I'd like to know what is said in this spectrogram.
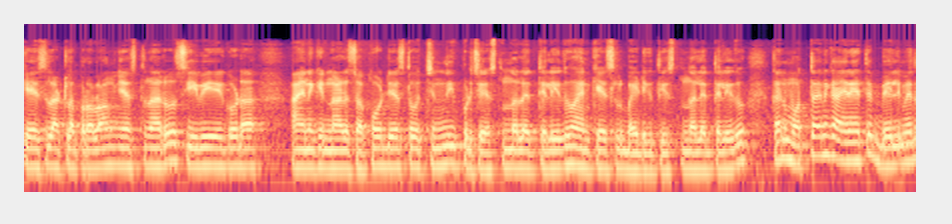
కేసులు అట్లా ప్రొలాంగ్ చేస్తున్నారు. సిబిఐ కూడా ఆయనకి నాడు సపోర్ట్ చేస్తూ వచ్చింది. ఇప్పుడు చేస్తుందో లేదో తెలియదు ఆయన కేసులు బయటికి తీస్తుందో లేదో తెలియదు కానీ మొత్తానికి ఆయన అయితే బెయిల్ మీద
